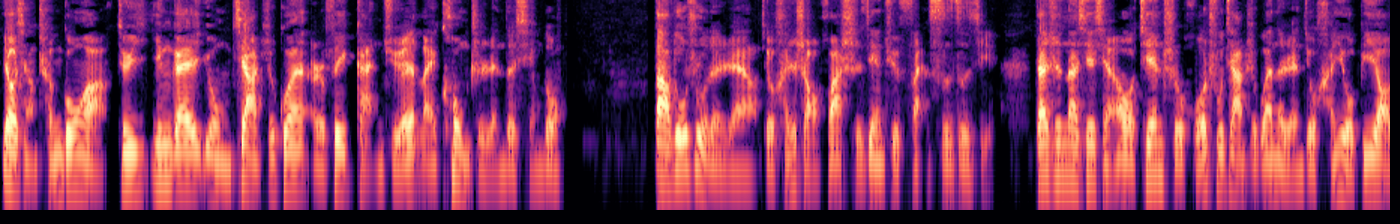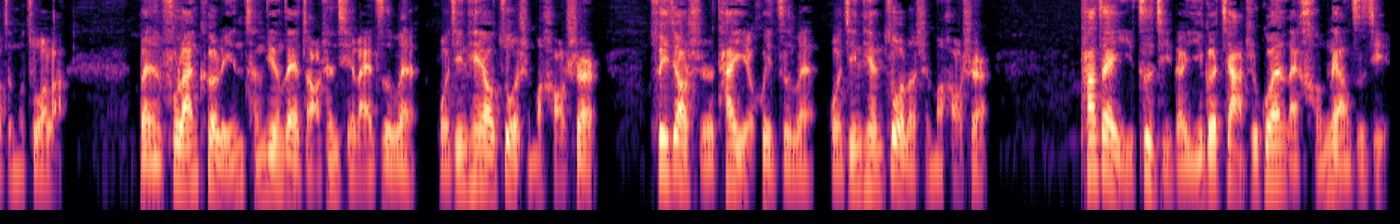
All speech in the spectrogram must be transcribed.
要想成功啊，就应该用价值观而非感觉来控制人的行动。大多数的人啊，就很少花时间去反思自己。但是那些想要坚持活出价值观的人就很有必要这么做了。本·富兰克林曾经在早晨起来自问：“我今天要做什么好事儿？”睡觉时他也会自问：“我今天做了什么好事儿？”他在以自己的一个价值观来衡量自己。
